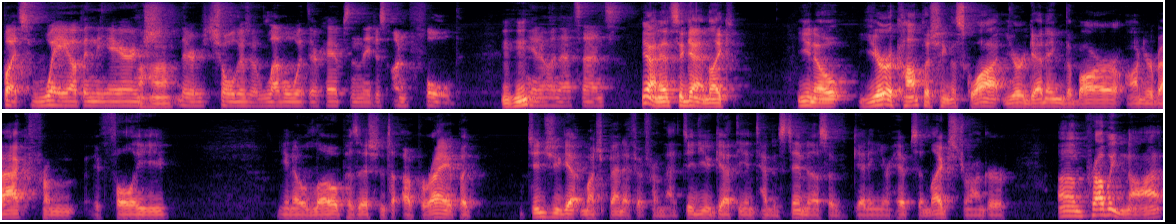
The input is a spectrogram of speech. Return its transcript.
butt's way up in the air and uh-huh. sh- their shoulders are level with their hips and they just unfold. Mm-hmm. You know, in that sense. Yeah, and it's again like you know, you're accomplishing the squat, you're getting the bar on your back from a fully, you know, low position to upright, but did you get much benefit from that? Did you get the intended stimulus of getting your hips and legs stronger? Um, probably not.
